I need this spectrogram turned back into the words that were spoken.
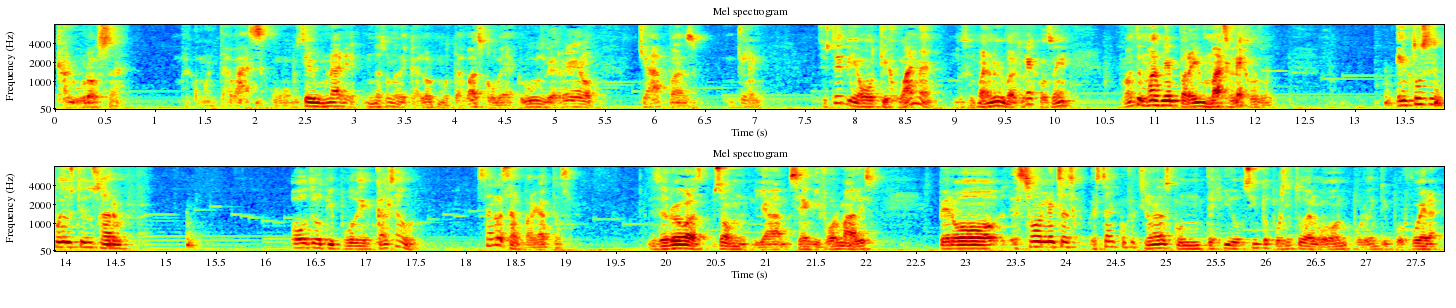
calurosa, como en Tabasco, una zona de calor como Tabasco, Veracruz, Guerrero, Chiapas, en fin. Si usted vive o Tijuana, a ir más lejos, ¿eh? Más bien para ir más lejos. Entonces puede usted usar otro tipo de calzado. Están las alpargatas. Desde luego son ya semiformales, pero son hechas, están confeccionadas con un tejido 100% de algodón por dentro y por fuera.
